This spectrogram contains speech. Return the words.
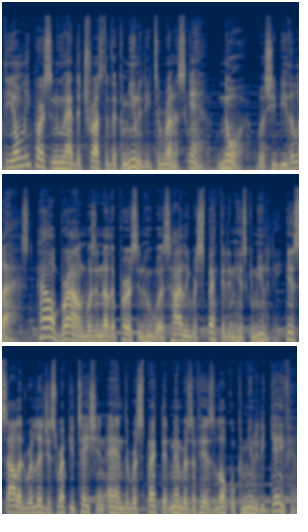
isn't the only person who had the trust of the community to run a scam, nor will she be the last. Hal Brown was another person who was highly respected in his community. His solid religious reputation and the respect that members of his local community gave him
